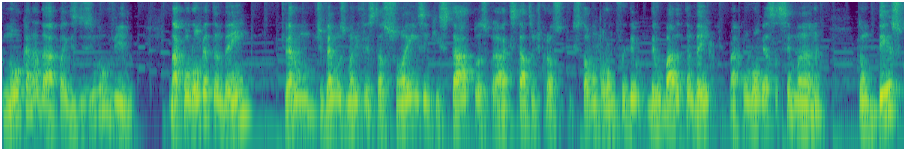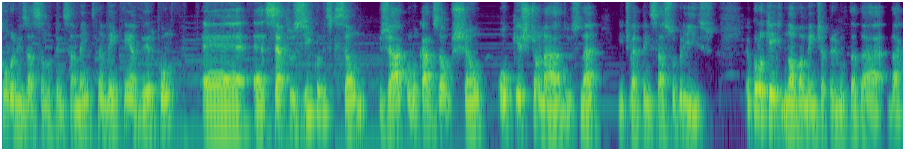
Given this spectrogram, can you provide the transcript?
No Canadá, país desenvolvido. Na Colômbia também tiveram, tivemos manifestações em que estátuas, a estátua de Cristóvão Colombo foi derrubada também na Colômbia essa semana. Então, descolonização do pensamento também tem a ver com é, é, certos ícones que são já colocados ao chão ou questionados, né? A gente vai pensar sobre isso. Eu coloquei novamente a pergunta da, da,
